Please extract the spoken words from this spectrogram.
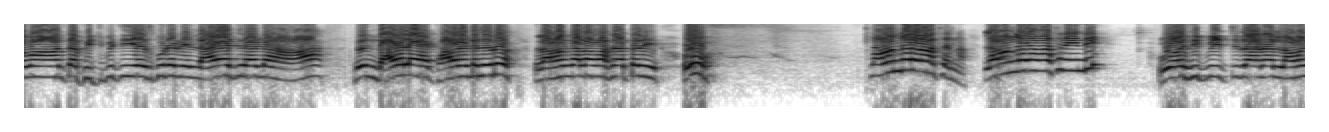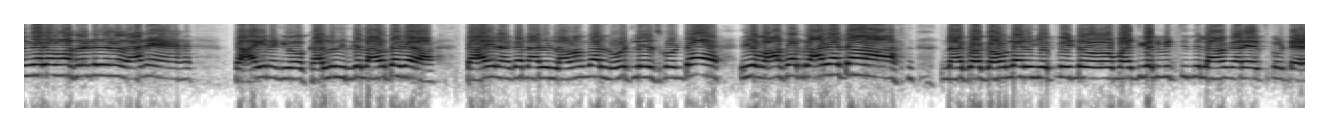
ఏమో అంత పిచ్చి పిచ్చి చేసుకుంటే నేను తాగొచ్చినా నేను తాగలే. కావాలంటే చూడు లవంగాల వాసన వస్తుంది ఉఫ్. లవంగాల వాసన. లవంగాల వాసన ఏంది? ఓసి పిచ్చి దానా లవంగాల వాసన అంటే తెలియదు కానీ తాగినాక ఇగో కళ్ళు తిరిగి తాగుతాగా తాగినాక నాలుగు లవంగాలు నోట్లు వేసుకుంటే ఇక వాసన రాదట. నాకు ఆ గౌన్లని చెప్పిండు మంచిగా అనిపించింది లవంగాలు వేసుకుంటే.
